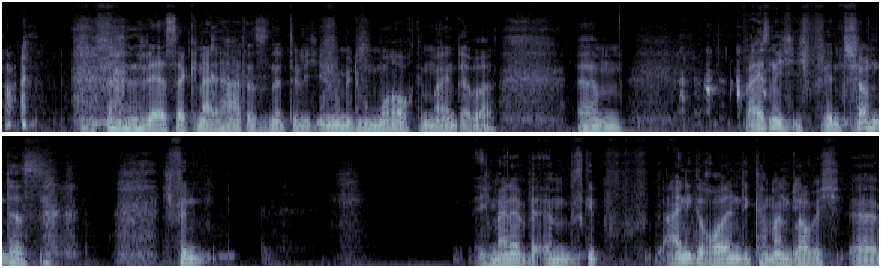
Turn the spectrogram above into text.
also der ist ja knallhart, das ist natürlich irgendwie mit Humor auch gemeint, aber ähm, weiß nicht, ich finde schon, dass ich finde, ich meine, ähm, es gibt einige Rollen, die kann man, glaube ich, äh,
